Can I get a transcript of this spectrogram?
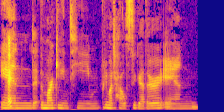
and okay. the marketing team pretty much huddles together and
